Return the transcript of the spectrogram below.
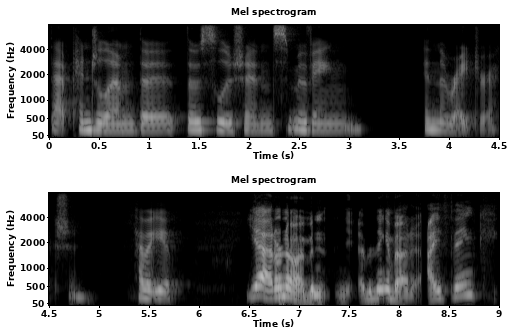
that pendulum, the those solutions moving in the right direction. How about you? Yeah, I don't know. I've been I've been thinking about it. I think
